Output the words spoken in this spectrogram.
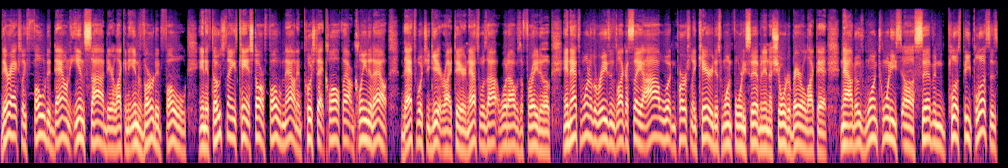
they're actually folded down inside there like an inverted fold. And if those things can't start folding out and push that cloth out and clean it out, that's what you get right there. And that's what I, what I was afraid of. And that's one of the reasons, like I say, I wouldn't personally carry this 147 in a shorter barrel like that. Now, those 127 plus P pluses,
